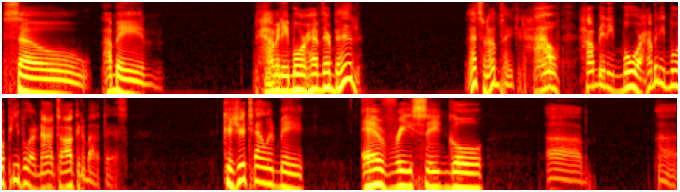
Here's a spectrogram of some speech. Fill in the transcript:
So i mean how many more have there been? That's what i'm thinking. How how many more how many more people are not talking about this? Because you're telling me every single um, uh,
